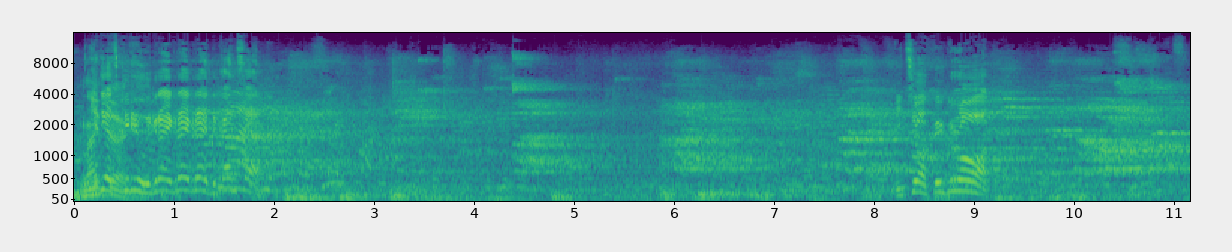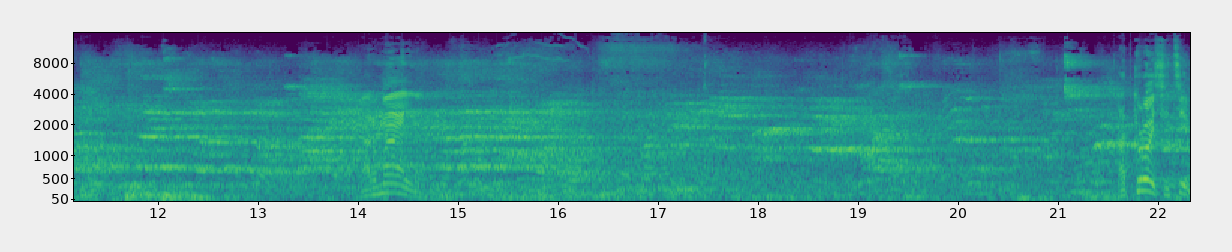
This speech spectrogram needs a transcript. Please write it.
Молодец. Кирилл, играй, играй, играй до конца. Витек, игрок. Нормально. Откройся, Тим.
